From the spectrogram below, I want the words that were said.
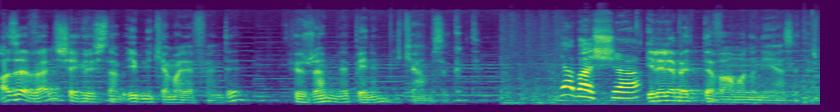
Az evvel Şeyhülislam İbni Kemal Efendi, Hürrem'le benim nikahımızı kıydı. Ya da aşağı. İlelebet devamını niyaz ederim.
